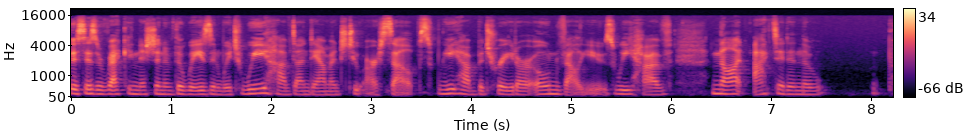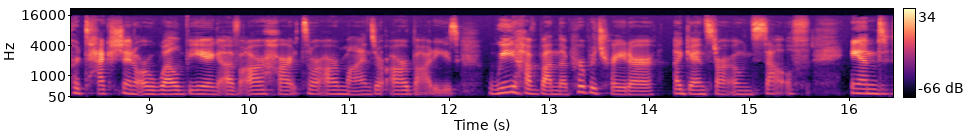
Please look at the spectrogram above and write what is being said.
This is a recognition of the ways in which we have done damage to ourselves. We have betrayed our own values. We have not acted in the protection or well being of our hearts or our minds or our bodies. We have been the perpetrator against our own self. And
